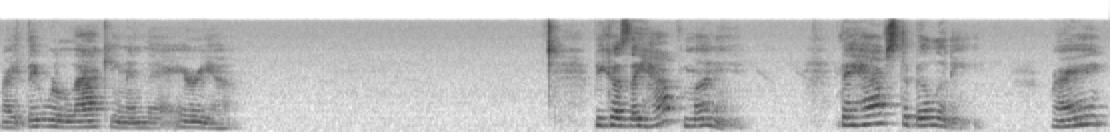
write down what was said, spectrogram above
Right? They were lacking in that area. Because they have money. They have stability. Right?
